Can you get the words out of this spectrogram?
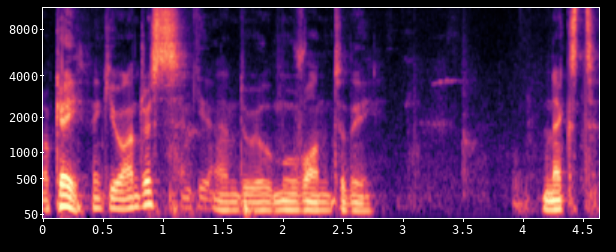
Okay, thank you, Andres. Thank you. And we'll move on to the next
